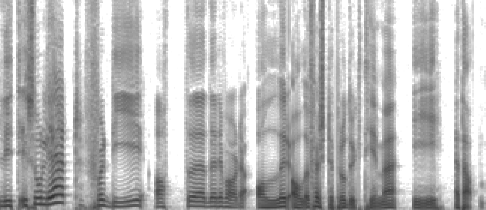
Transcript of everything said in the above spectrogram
litt isolert, fordi at uh, dere var det aller, aller første produktteamet i etaten.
